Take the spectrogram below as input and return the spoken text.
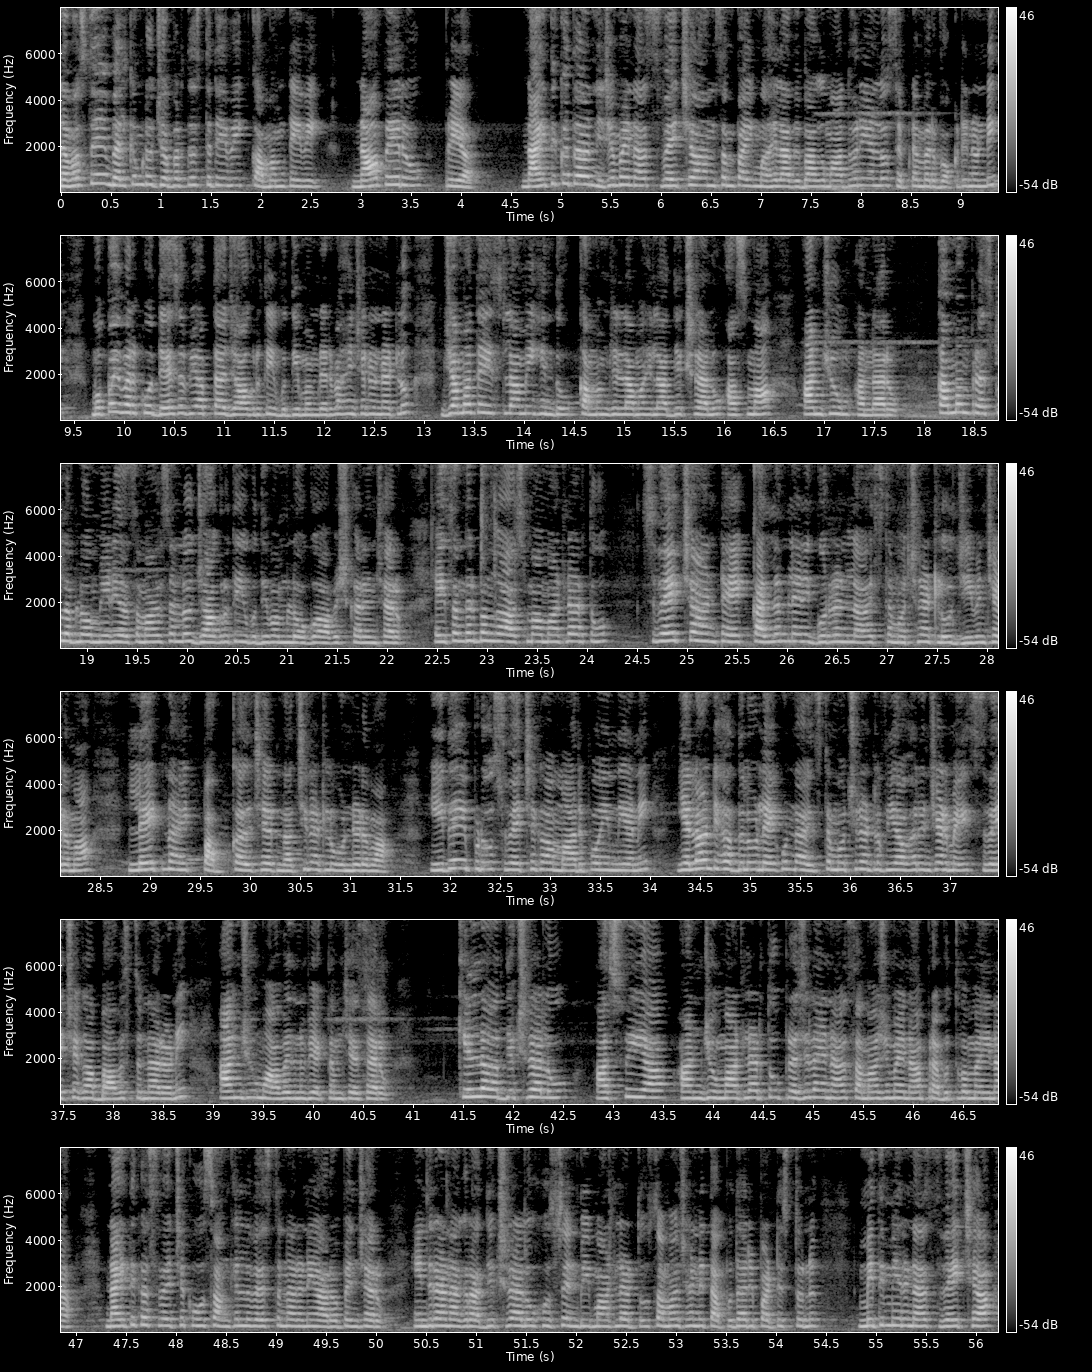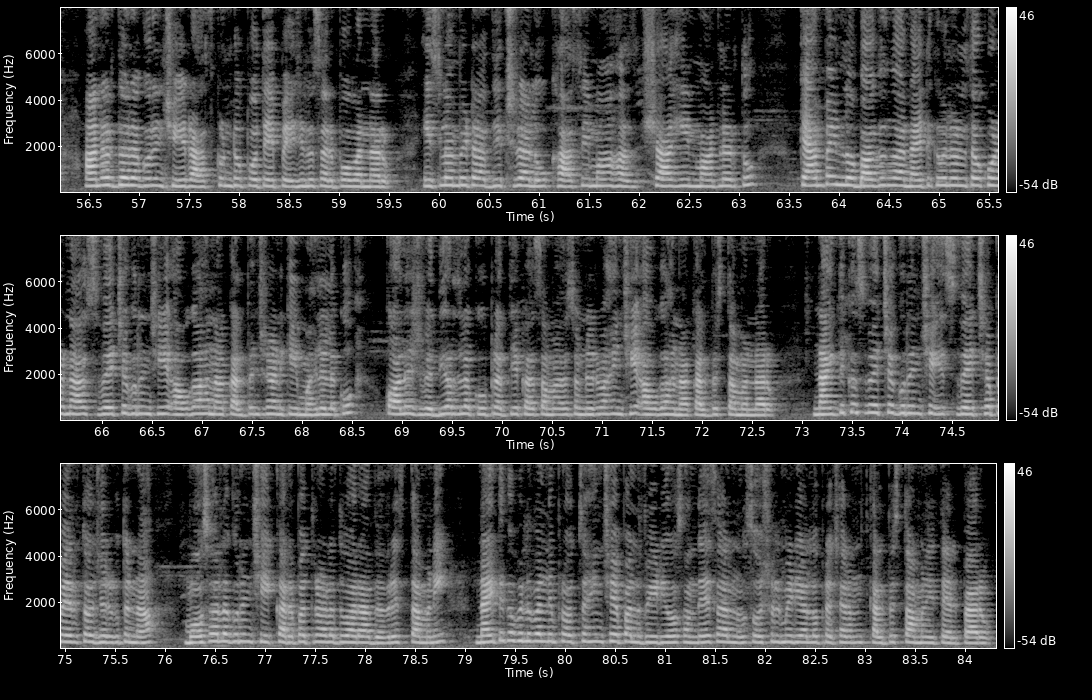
నమస్తే welcome to Jabardasth TV Khammam TV. నా పేరు ప్రియ. నైతికత నిజమైన స్వేచ్ఛ అంశంపై మహిళా విభాగం ఆధ్వర్యంలో సెప్టెంబర్ ఒకటి నుండి ముప్పై వరకు దేశవ్యాప్త జాగృతి ఉద్యమం నిర్వహించనున్నట్లు జమాతే ఇస్లామీ హిందూ ఖమ్మం జిల్లా మహిళా అధ్యక్షురాలు అస్మా అంజూమ్ అన్నారు. ఖమ్మం ప్రెస్ క్లబ్లో మీడియా సమావేశంలో జాగృతి ఉద్యమం లోగో ఆవిష్కరించారు. ఈ సందర్భంగా అస్మా మాట్లాడుతూ స్వేచ్ఛ అంటే కళ్ళం లేని గుర్రంలా ఇష్టం వచ్చినట్లు జీవించడమా? లేట్ నైట్ పబ్ కల్చర్ నచ్చినట్లు ఉండడమా? ఇదే ఇప్పుడు స్వేచ్ఛగా మారిపోయింది అని ఎలాంటి హద్దులు లేకుండా ఇష్టం వచ్చినట్లు వ్యవహరించడమే స్వేచ్ఛగా భావిస్తున్నారు అని అంజుమ్ ఆవేదన వ్యక్తం చేశారు. కిల్లా అధ్యక్షురాలు అస్ఫియా అంజు మాట్లాడుతూ ప్రజలైన సమాజమైన ప్రభుత్వమైన నైతిక స్వేచ్ఛకు సంఖ్యలు వేస్తున్నారని ఆరోపించారు. ఇందిరానగర్ అధ్యక్షురాలు హుస్సేన్ బి మాట్లాడుతూ సమాజాన్ని తప్పుదారి పట్టిస్తున్న మితిమీరిన స్వేచ్ఛ అనర్థాల గురించి రాసుకుంటూ పోతే పేజీలు సరిపోవన్నారు. ఇస్లాంపేట అధ్యక్షురాలు ఖాసిమా హజ్ షాహీన్ మాట్లాడుతూ క్యాంపెయిన్లో భాగంగా నైతిక విలువలతో కూడిన స్వేచ్ఛ గురించి అవగాహన కల్పించడానికి మహిళలకు కాలేజ్ విద్యార్థులకు ప్రత్యేక సమావేశం నిర్వహించి అవగాహన కల్పిస్తామన్నారు. నైతిక స్వేచ్ఛ గురించి స్వేచ్ఛ పేరుతో జరుగుతున్న మోసాల గురించి కరపత్రాల ద్వారా వివరిస్తామని నైతిక విలువల్ని ప్రోత్సహించే పలు వీడియో సందేశాలను సోషల్ మీడియాలో ప్రచారం కల్పిస్తామని తెలిపారు.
